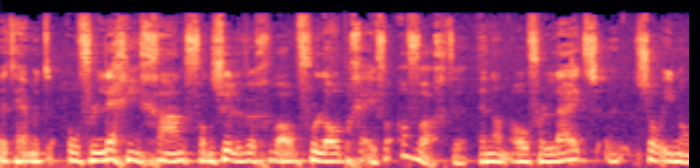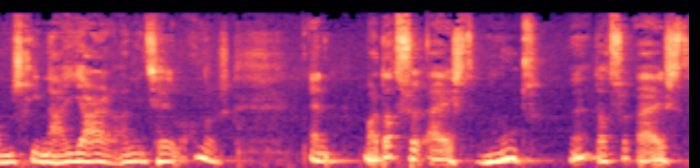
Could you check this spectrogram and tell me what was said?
met hem het overleg ingaan van zullen we gewoon voorlopig even afwachten. En dan overlijdt zo iemand misschien na jaren aan iets heel anders. En, maar dat vereist moed. Hè? Dat vereist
